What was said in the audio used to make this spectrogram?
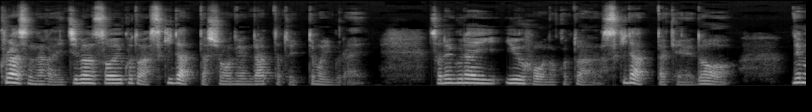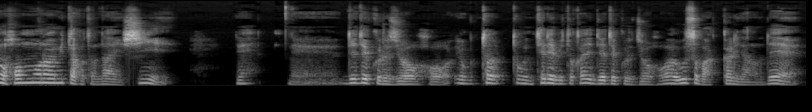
クラスの中で一番そういうことが好きだった少年だったと言ってもいいぐらい。それぐらい UFO のことは好きだったけれど、でも本物は見たことないし、ね、えー、出てくる情報、よくと、特にテレビとかで出てくる情報は嘘ばっかりなので、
